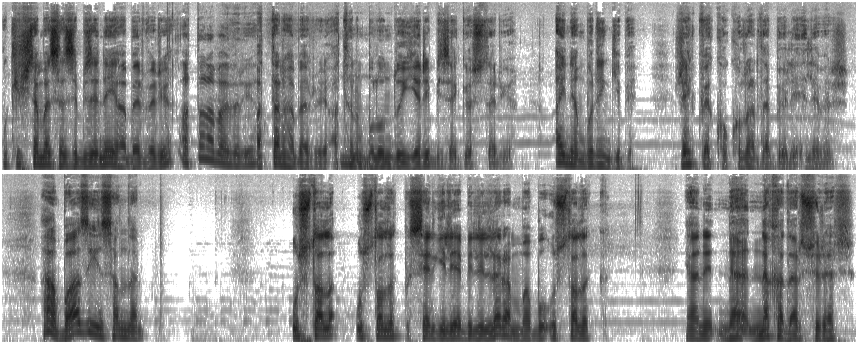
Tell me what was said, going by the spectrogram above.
Bu kişneme sesi bize neyi haber veriyor? Attan haber veriyor. Attan haber veriyor. Atın hmm. bulunduğu yeri bize gösteriyor. Aynen bunun gibi. Renk ve kokular da böyle ele verir. Ha bazı insanlar ustalık, ustalık sergileyebilirler ama bu ustalık yani ne, ne kadar sürer?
